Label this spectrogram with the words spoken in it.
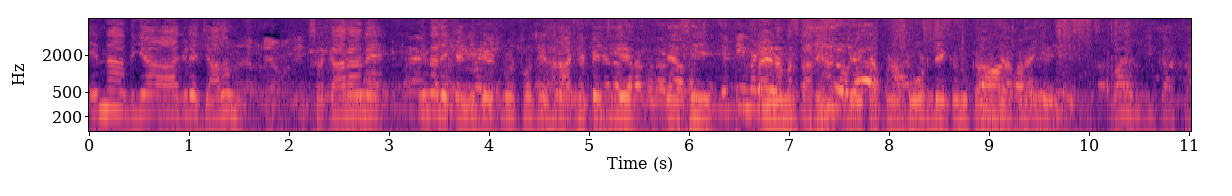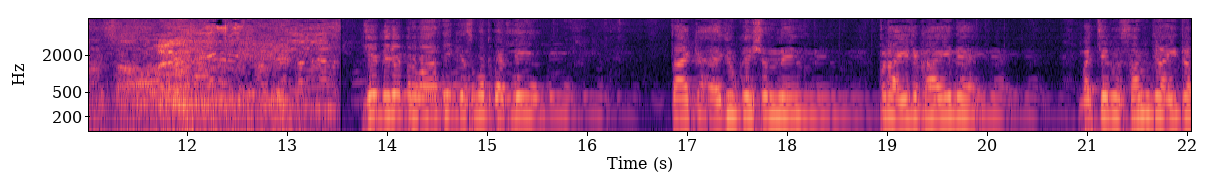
ਇਹਨਾਂ ਦੀਆਂ ਆ ਜਿਹੜੇ ਜ਼ਾਲਮ ਸਰਕਾਰਾਂ ਨੇ, ਇਹਨਾਂ ਦੇ ਕੈਂਡੀਡੇਟ ਨੂੰ ਇੱਥੋਂ ਅਸੀਂ ਹਰਾ ਕੇ ਭੇਜੀਏ ਤੇ ਅਸੀਂ ਭੈਣ ਅਮਰਤਾ ਦੇ ਹੱਕ ਦੇ ਵਿੱਚ ਆਪਣਾ ਵੋਟ ਦੇ ਕੇ ਉਹਨੂੰ ਕਾਮਯਾਬ ਬਣਾਈਏ। ਵਾਹਿਗੁਰੂ ਜੀ ਕਾ ਖਾਲਸਾ। ਜੇ ਮੇਰੇ ਪਰਿਵਾਰ ਦੀ ਕਿਸਮਤ ਬਦਲੀ, ਤਾਂ ਇੱਕ ਐਜੂਕੇਸ਼ਨ ਨੇ, ਪੜ੍ਹਾਈ ਲਿਖਾਈ ਨੇ, ਬੱਚੇ ਨੂੰ ਸਮਝ ਆਈ ਤਾਂ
